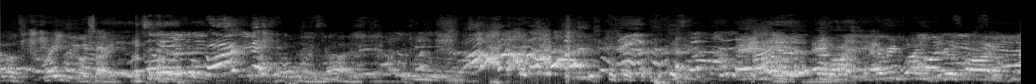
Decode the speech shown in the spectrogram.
that was crazy. Oh, sorry. That's perfect. Oh my god. hey, hey, everybody, oh, you're fine.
